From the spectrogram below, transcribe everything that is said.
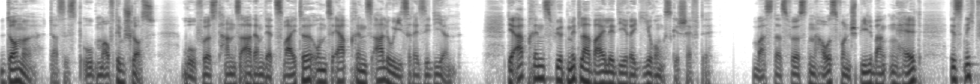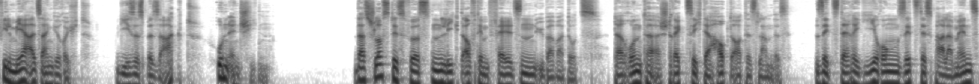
Domme, das ist oben auf dem Schloss, wo Fürst Hans Adam II. und Erbprinz Alois residieren. Der Erbprinz führt mittlerweile die Regierungsgeschäfte. Was das Fürstenhaus von Spielbanken hält, ist nicht viel mehr als ein Gerücht. Dieses besagt unentschieden. Das Schloss des Fürsten liegt auf dem Felsen über Vaduz. Darunter erstreckt sich der Hauptort des Landes. Sitz der Regierung, Sitz des Parlaments,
